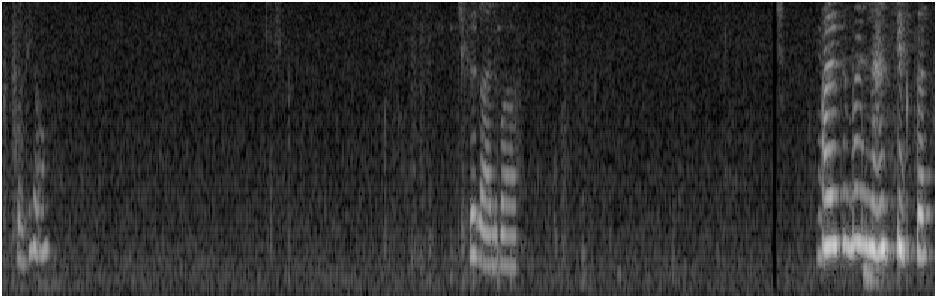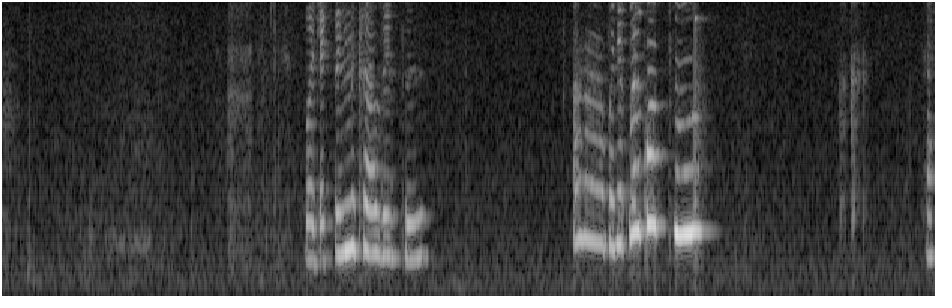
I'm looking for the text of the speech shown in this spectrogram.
Kıpırdıyorum. Çıkıyor galiba. Arkadaşlar çıktı. Bacaklarını kaldırdı. Ana bacakları koptu. Sen.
